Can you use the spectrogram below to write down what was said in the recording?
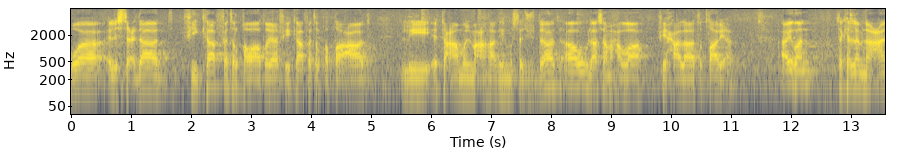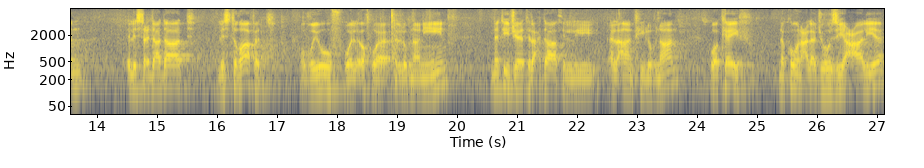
والاستعداد في كافة القواطع في كافة القطاعات للتعامل مع هذه المستجدات أو لا سمح الله في حالات الطارئة. أيضا تكلمنا عن الاستعدادات لاستضافة الضيوف والأخوة اللبنانيين نتيجة الأحداث اللي الآن في لبنان وكيف نكون على جهوزية عالية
